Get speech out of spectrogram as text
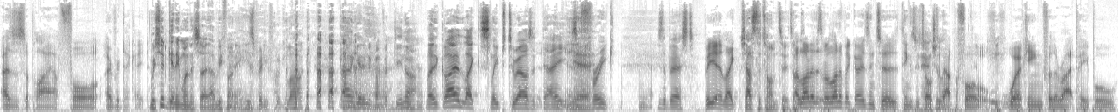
as a supplier for over a decade. we should get him on the show. That'd be funny. Yeah, he's pretty funny. Good luck. Can't get him to come for dinner. Like the guy like sleeps two hours a day. He's Yeah. a freak. Yeah. He's the best. But yeah, like Shouts to Tom too. a lot of awesome. a lot of it goes into things we And talked about before: working for the right people,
